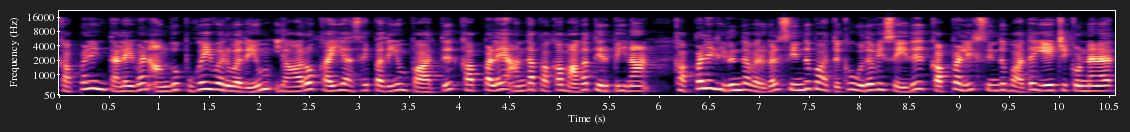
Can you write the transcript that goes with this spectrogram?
கப்பலின் தலைவன் அங்கு புகை வருவதையும் யாரோ கை அசைப்பதையும் பார்த்து கப்பலை அந்த பக்கமாக திருப்பினான். கப்பலில் இருந்தவர்கள் சிந்துபாத்துக்கு உதவி செய்து கப்பலில் சிந்துபாத்தை ஏற்றிக்கொண்டனர்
